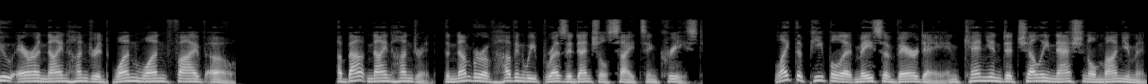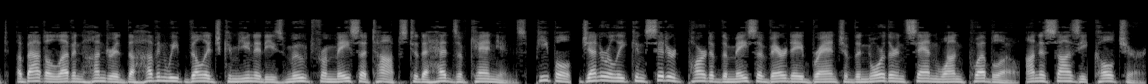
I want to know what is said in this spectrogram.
II era 900 1150 About 900, the number of Hovenweep residential sites increased. Like the people at Mesa Verde and Canyon de Chelly National Monument, about 1100 the Hovenweep village communities moved from mesa tops to the heads of canyons. People, generally considered part of the Mesa Verde branch of the northern San Juan Pueblo culture,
